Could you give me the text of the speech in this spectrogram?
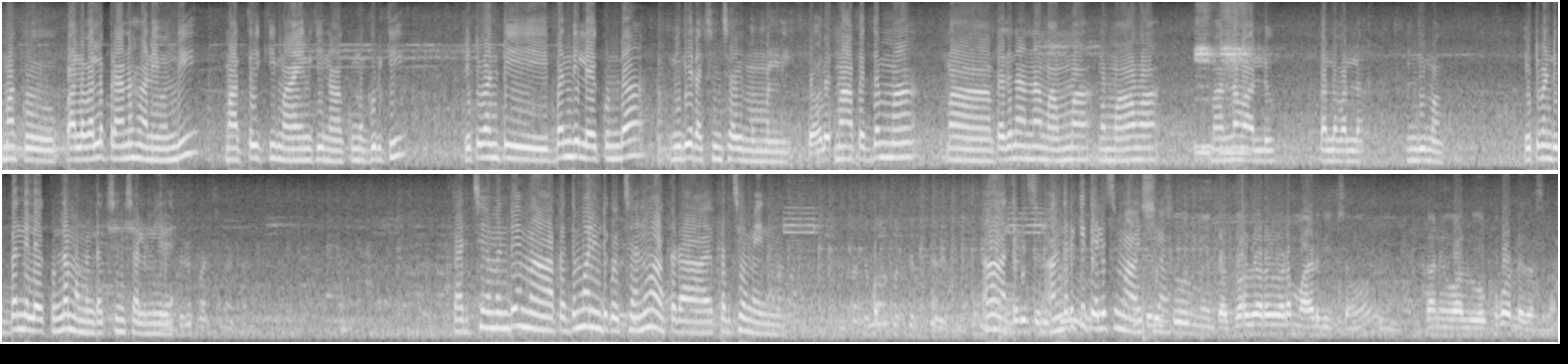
మాకు వాళ్ళ వల్ల ప్రాణహాని ఉంది. మా అత్తయ్యకి మా ఆయనకి నాకు ముగ్గురికి ఎటువంటి ఇబ్బంది లేకుండా మీరే రక్షించాలి మమ్మల్ని. మా పెద్దమ్మ మా పెదనాన్న మా అమ్మ మా మామ మా అన్న వాళ్ళు వాళ్ళ వల్ల ఉంది మాకు. ఎటువంటి ఇబ్బంది లేకుండా మమ్మల్ని రక్షించాలి మీరే. పరిచయం అంటే మా పెద్దమ్మ వాళ్ళ ఇంటికి వచ్చాను అక్కడ పరిచయం అయింది మాకు తెలుసు. అందరికీ తెలుసు మా విషయం. తెలుసు. మేము పెద్దవాళ్ళ ద్వారా కూడా మాడిపించాము కానీ వాళ్ళు ఒప్పుకోవట్లేదు అసలు.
